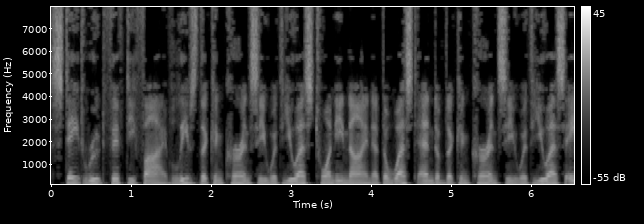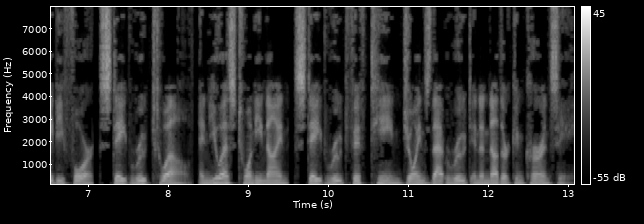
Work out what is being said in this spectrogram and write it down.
State Route 55 leaves the concurrency with US 29 at the west end of the concurrency with US 84, State Route 12, and US 29, State Route 15 joins that route in another concurrency.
